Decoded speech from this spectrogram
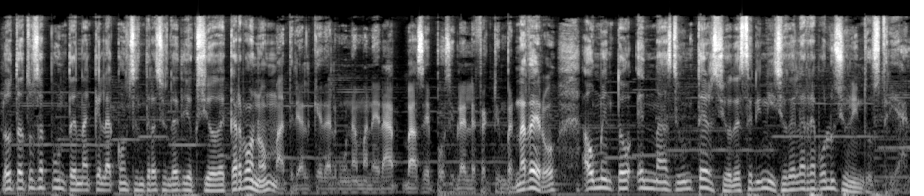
los datos apuntan a que la concentración de dióxido de carbono, material que de alguna manera hace posible el efecto invernadero, aumentó en más de un tercio desde el inicio de la revolución industrial.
